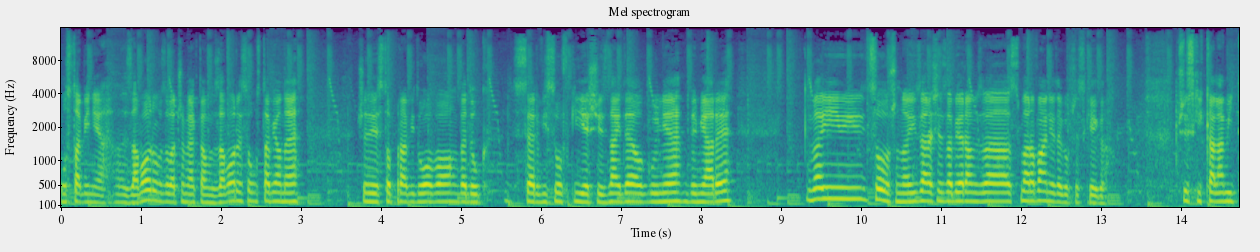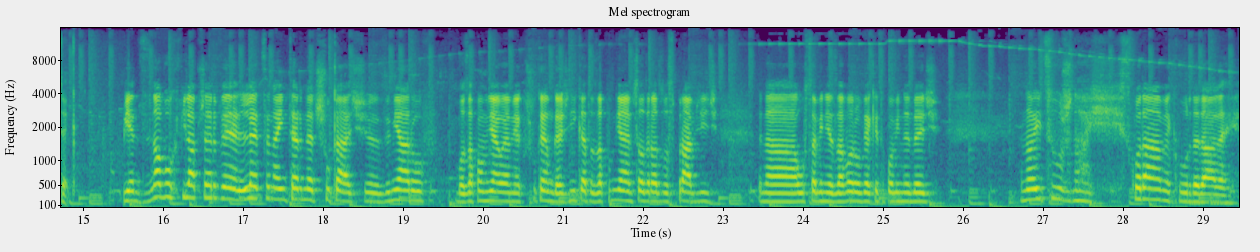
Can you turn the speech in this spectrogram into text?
ustawienia zaworów. Zobaczymy, jak tam zawory są ustawione. Czy jest to prawidłowo według serwisówki, jeśli znajdę ogólnie wymiary. No i cóż, no i zaraz się zabieram za smarowanie tego wszystkiego. Wszystkich kalamitek. Więc znowu chwila przerwy, lecę na internet szukać e, wymiarów, bo zapomniałem, jak szukałem gaźnika, to zapomniałem co od razu sprawdzić na ustawienie zaworów, jakie to powinny być. No i cóż, no i składamy kurde dalej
